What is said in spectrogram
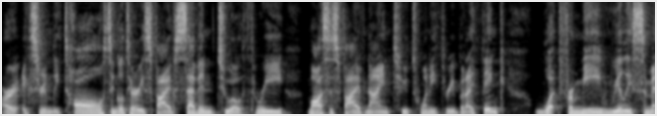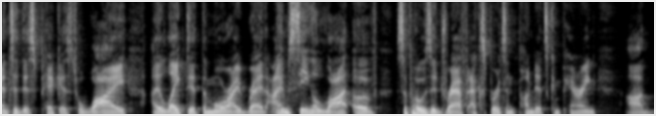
are extremely tall. Singletary's 5'7", 203. Moss is 5'9", 223. But I think what for me really cemented this pick as to why I liked it the more I read. I'm seeing a lot of supposed draft experts and pundits comparing um,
